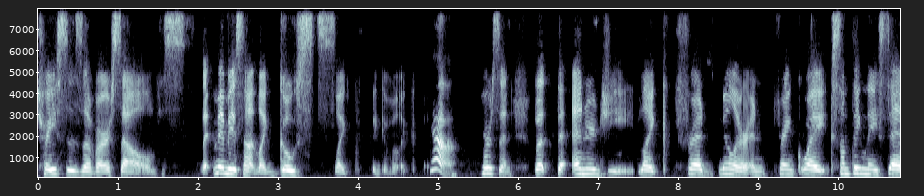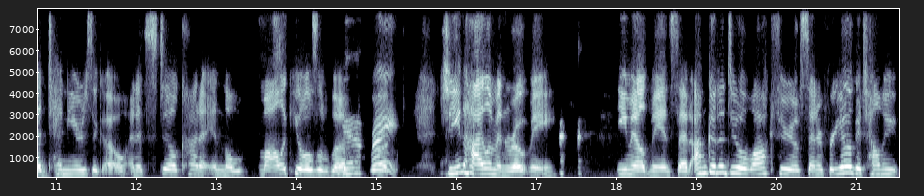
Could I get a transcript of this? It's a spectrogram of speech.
traces of ourselves. Maybe it's not like ghosts, like think of like Yeah, person, but the energy, like Fred Miller and Frank White, something they said 10 years ago, and it's still kind of in the molecules of the. Yeah, right. Jeanne Heileman wrote me, emailed me, and said, I'm going to do a walkthrough of Center for Yoga. Tell me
